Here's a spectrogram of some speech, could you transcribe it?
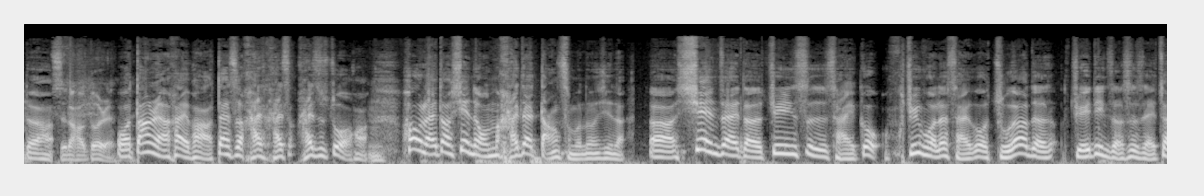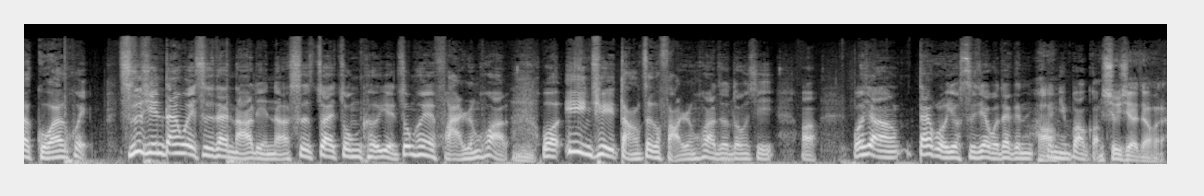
对吧？死了好多人。我当然害怕，但是还还是还是做哈。后来到现在，我们还在挡什么东西呢？呃，现在的军事采购、军火的采购，主要的决定者是谁？在国安会。执行单位是在哪里呢？是在中科院。中科院法人化了，我硬去挡这个法人化这个东西啊。我想待会儿有时间我再跟跟您报告。休息了再回来。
